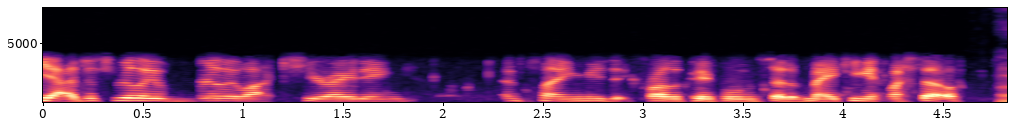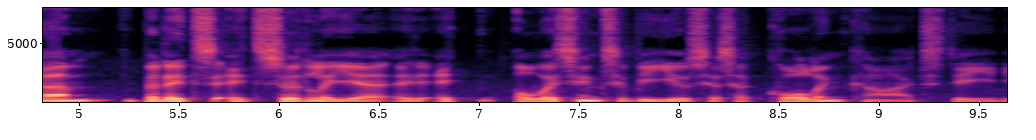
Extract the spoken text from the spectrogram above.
yeah, I just really, really like curating and playing music for other people instead of making it myself. Um, but it's it's certainly uh, it, it always seems to be used as a calling card. The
